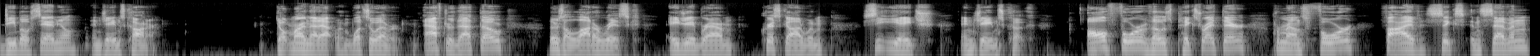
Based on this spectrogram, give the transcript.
Deebo Samuel, and James Conner. Don't mind that whatsoever. After that, though, there's a lot of risk. AJ Brown, Chris Godwin, CEH, and James Cook. All four of those picks right there from rounds four five, six, and seven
